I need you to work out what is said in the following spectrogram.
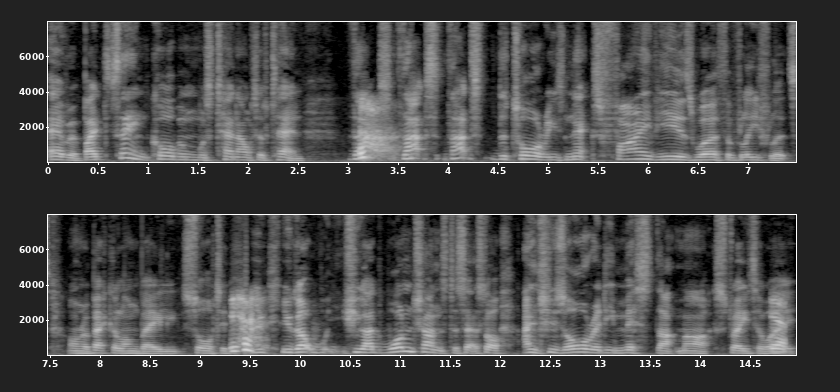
error by saying Corbyn was ten out of ten. That's that's that's the Tories' next five years worth of leaflets on Rebecca Long Bailey sorted. Yeah. You, you got she had one chance to set a stall, and she's already missed that mark straight away.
